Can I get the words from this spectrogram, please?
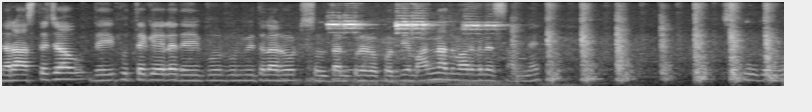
যারা আসতে চাও, দেবীপুর থেকে এলে দেবীপুর বুলবিতলা রোড, সুলতানপুরের ওপর দিয়ে মান্নাত মার্বেলের সামনে। চেকিং করব।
